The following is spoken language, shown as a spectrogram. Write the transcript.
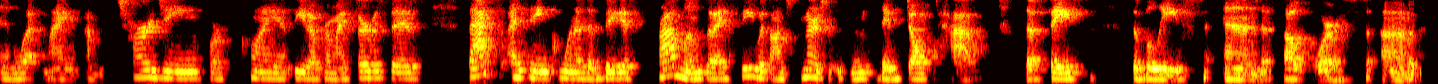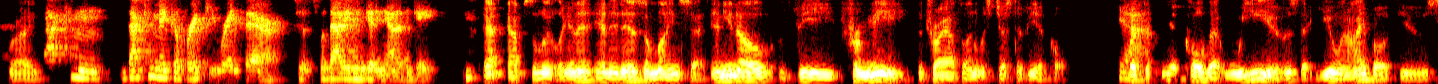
and what my I'm charging for client, you know, for my services. That's I think one of the biggest problems that I see with entrepreneurs is they don't have the faith, the belief, and the self worth. Um, right. That can that can make or break you right there, just without even getting out of the gate. A- absolutely, and it, and it is a mindset. And you know, the for me, the triathlon was just a vehicle. Yeah. But the vehicle that we use, that you and I both use,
